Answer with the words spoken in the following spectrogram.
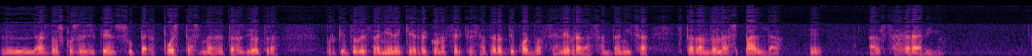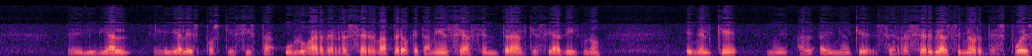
las dos cosas estén superpuestas una detrás de otra, porque entonces también hay que reconocer que el sacerdote cuando celebra la Santa Misa está dando la espalda ¿eh? al sagrario. El ideal el ideal es pues que exista un lugar de reserva, pero que también sea central, que sea digno, en el que, eh, en el que se reserve al Señor después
